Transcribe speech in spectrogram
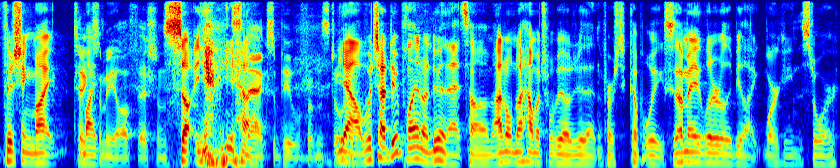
fishing might Take might some of y'all fishing, so yeah yeah snag some people from the store. yeah. Which I do plan on doing that some. I don't know how much we'll be able to do that in the first couple weeks. 'cause I may literally be like working the store,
